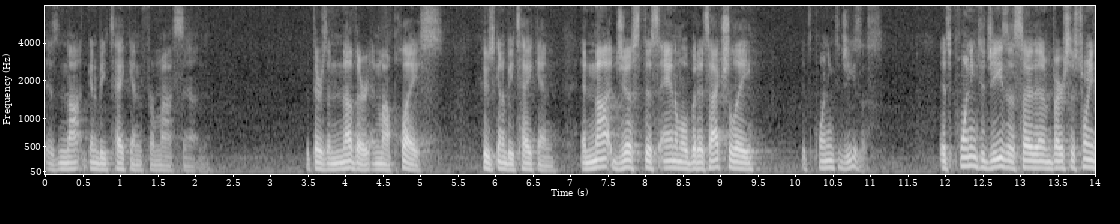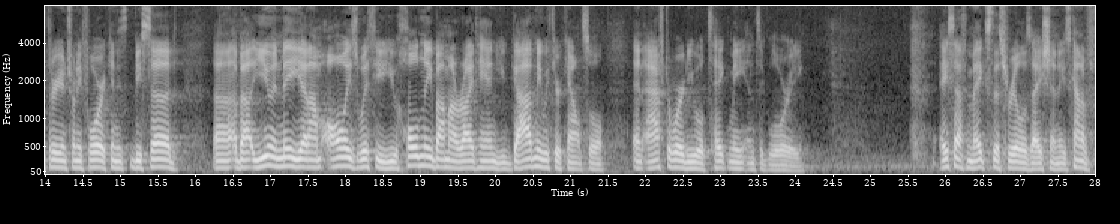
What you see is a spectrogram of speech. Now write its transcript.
is not going to be taken for my sin. That there's another in my place who's going to be taken. And not just this animal, but it's actually, it's pointing to Jesus. It's pointing to Jesus so that in verses 23 and 24 it can be said uh, about you and me, yet I'm always with you. You hold me by my right hand, you guide me with your counsel, and afterward you will take me into glory. Asaph makes this realization. He's kind of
